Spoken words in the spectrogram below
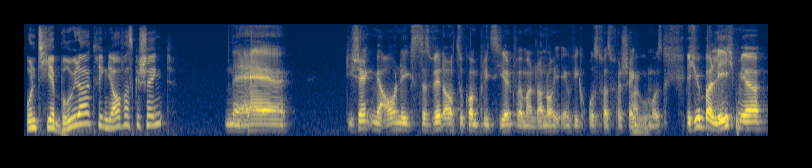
und hier Brüder, kriegen die auch was geschenkt? Nee, die schenken mir auch nichts. Das wird auch zu kompliziert, wenn man dann noch irgendwie groß was verschenken muss. Ich überlege mir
